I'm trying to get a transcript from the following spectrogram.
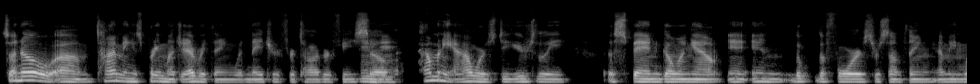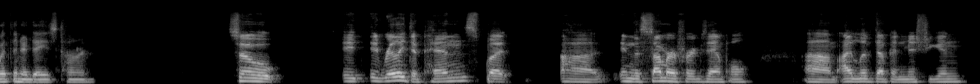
So I know um, timing is pretty much everything with nature photography. So mm-hmm. how many hours do you usually a spin going out in, in the, the forest or something? I mean, within a day's time. So it, it really depends, but uh, in the summer, for example, um, I lived up in Michigan.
